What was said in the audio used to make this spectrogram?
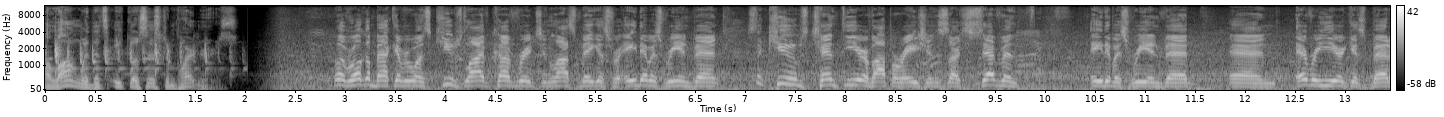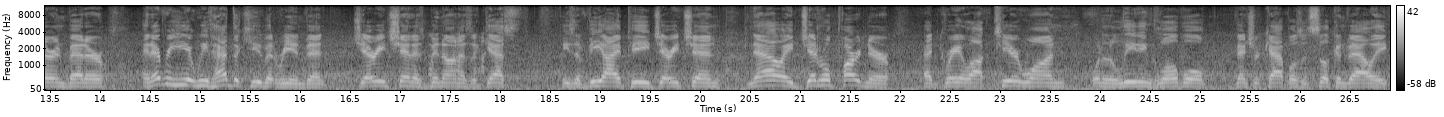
along with its ecosystem partners. Well, welcome back everyone's CUBE's live coverage in Las Vegas for AWS reInvent. It's theCUBE's 10th year of operations, it's our seventh AWS reInvent, and every year it gets better and better. And every year we've had theCUBE at reInvent. Jerry Chen has been on as a guest. He's a VIP, Jerry Chen, now a general partner at Greylock Tier 1, one of the leading global venture capitals in Silicon Valley.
